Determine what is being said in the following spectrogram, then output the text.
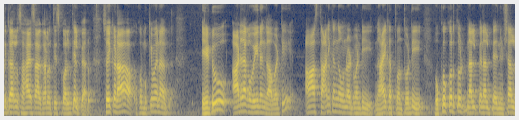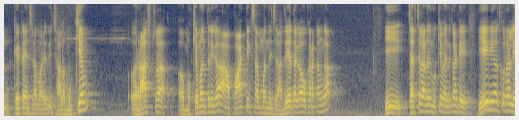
అధికారులు సహాయ సహకారాలు తీసుకోవాలని తెలిపారు. సో ఇక్కడ ఒక ముఖ్యమైన ఎటు ఆడదాకా పోయినాం కాబట్టి ఆ స్థానికంగా ఉన్నటువంటి నాయకత్వంతో ఒక్కొక్కరితో నలభై నలభై ఐదు నిమిషాలు కేటాయించడం అనేది చాలా ముఖ్యం. రాష్ట్ర ముఖ్యమంత్రిగా ఆ పార్టీకి సంబంధించిన అధినేతగా ఒక రకంగా ఈ చర్చలు అనేది ముఖ్యం. ఎందుకంటే ఏ నియోజకవర్గాలు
